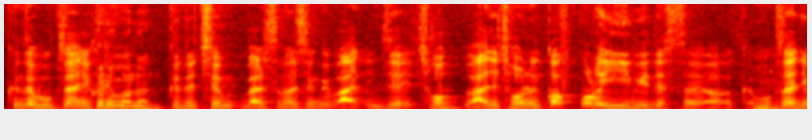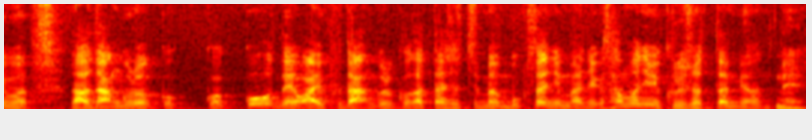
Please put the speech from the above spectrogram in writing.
근데 목사님 그리고는- 그, 근데 지금 말씀하신 게 마- 이제 저 만약 저는 거꾸로 이입이 됐어요. 그러니까 목사님은 나도 안 그럴 것 같고 내 와이프도 안 그럴 것 같다 하셨지만 목사님 만약에 사모님이 그러셨다면 네.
